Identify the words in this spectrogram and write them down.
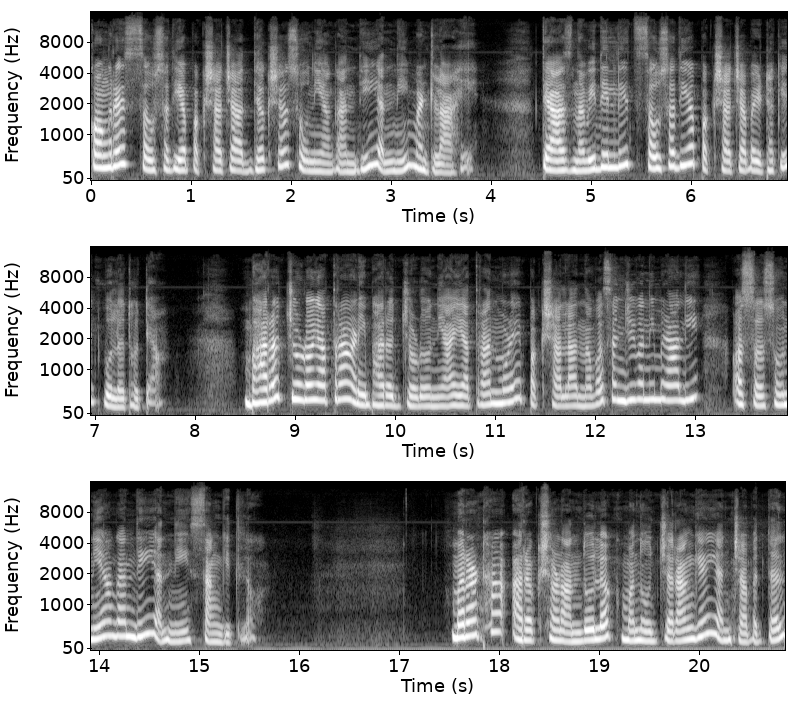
काँग्रेस संसदीय पक्षाच्या अध्यक्ष सोनिया गांधी यांनी म्हटलं आहे. त्या आज नवी दिल्लीत संसदीय पक्षाच्या बैठकीत बोलत होत्या. भारत जोडो यात्रा आणि भारत जोडो न्याय यात्रांमुळे पक्षाला नवसंजीवनी मिळाली असं सोनिया गांधी यांनी सांगितलं. मराठा आरक्षण आंदोलक मनोज जरांगे यांच्याबद्दल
